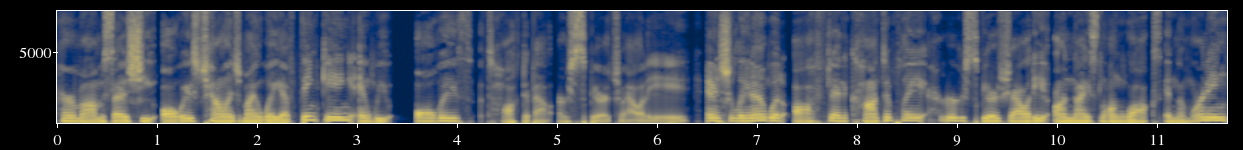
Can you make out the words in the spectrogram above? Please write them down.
Her mom says she always challenged my way of thinking and we always talked about our spirituality. And Shaylanna would often contemplate her spirituality on nice long walks in the morning.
